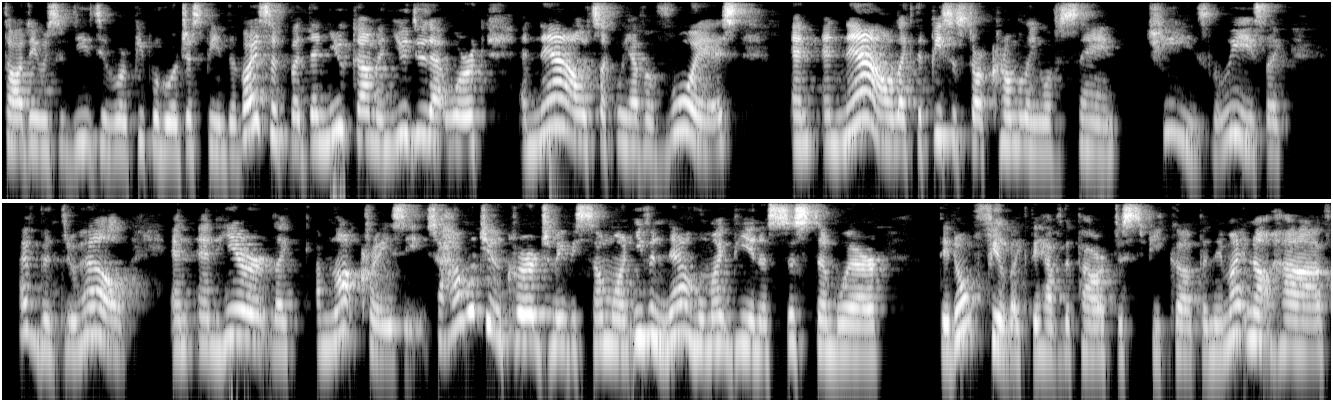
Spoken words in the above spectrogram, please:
thought it was these were people who were just being divisive. But then you come and you do that work, and now it's like we have a voice. And and now like the pieces start crumbling with saying, "Geez, Louise, like." I've been through hell. And and here like i'm not crazy. So how would you encourage maybe someone even now who might be in a system where they don't feel like they have the power to speak up and they might not have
